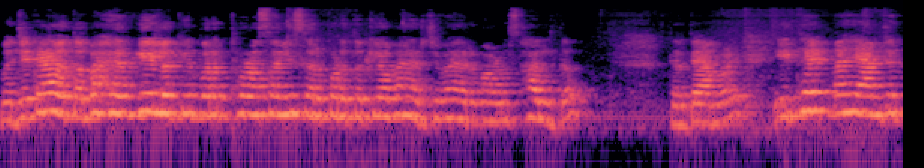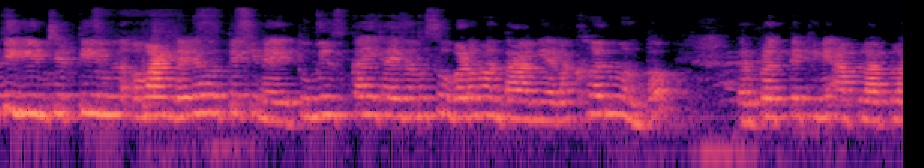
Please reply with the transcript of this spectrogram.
म्हणजे काय होतं बाहेर गेलं की परत थोडासा विसर पडतो किंवा बाहेरची बाहेर माणूस हालतं. तर त्यामुळे इथे नाही आमच्या तिघींचे तीन मांडलेले होते की नाही तुम्ही काही काही जण सुगड म्हणता आम्ही याला खण म्हणतो. तर प्रत्येकीने आपला आपला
